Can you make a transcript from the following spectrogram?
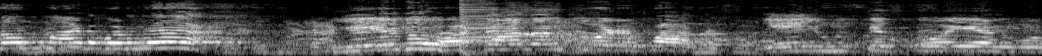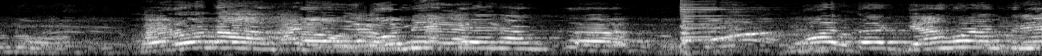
ಕಮ್ಮಿ ಮಾಡಬಾರ್ದ ಏನೋ ಹೊಸಾದಂತ ನೋಡ್ರಪ್ಪ. ಏನ್ ಹುಟ್ಟಿಸ್ಕೋ ಅನ್ಕೊಂಡು ಕರೋನಾ ಅಂತ, ಒಮಿಕ್ರಾನ್ ಅಂತ. ಮತ್ತ ಡ್ಯಾಂಗು ಅಂತ್ರಿ.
